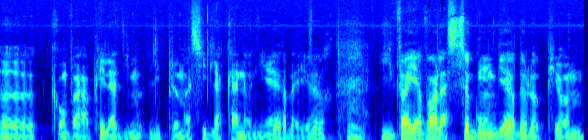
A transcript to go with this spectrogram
euh, qu'on va appeler la diplomatie de la canonnière d'ailleurs. Mm. Il va y avoir la seconde guerre de l'opium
